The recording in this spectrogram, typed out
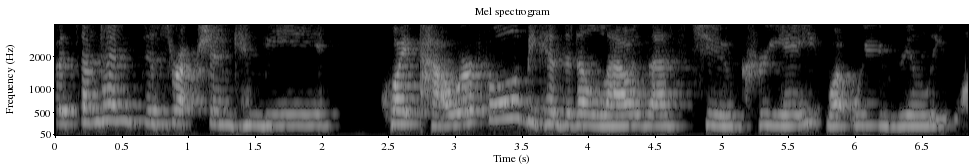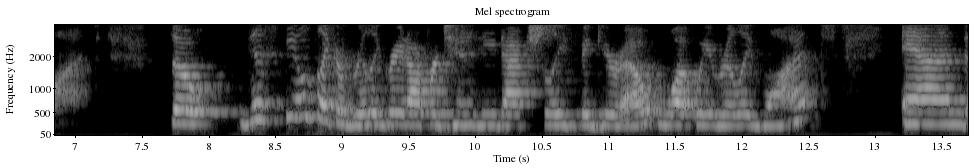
but sometimes disruption can be quite powerful because it allows us to create what we really want. So this feels like a really great opportunity to actually figure out what we really want. And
